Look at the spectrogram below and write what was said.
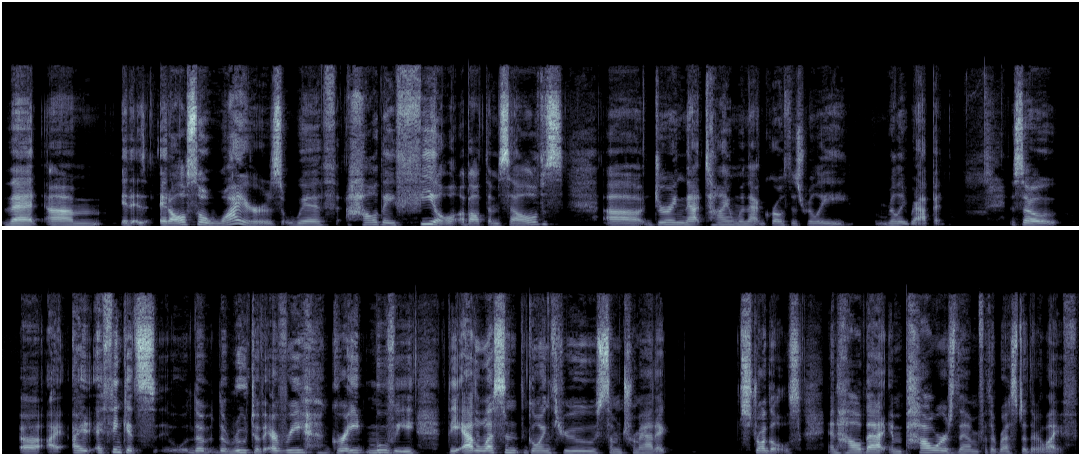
That um, it is. It also wires with how they feel about themselves uh, during that time when that growth is really, really rapid. So uh, I, I, think it's the the root of every great movie. The adolescent going through some traumatic struggles and how that empowers them for the rest of their life.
